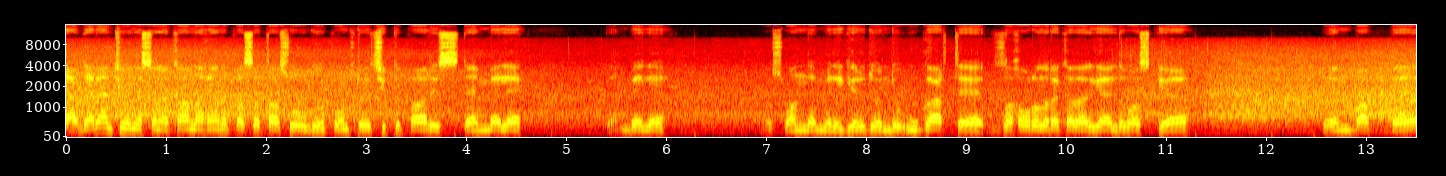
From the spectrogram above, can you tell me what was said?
Ya garanti oynasana. Kaan Ayhan'ın pas hatası oldu. Kontraya çıktı Paris. Dembele. Dembele. Osman Dembele geri döndü. Ugarte. Zaha oralara kadar geldi baskıya. Mbappe,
